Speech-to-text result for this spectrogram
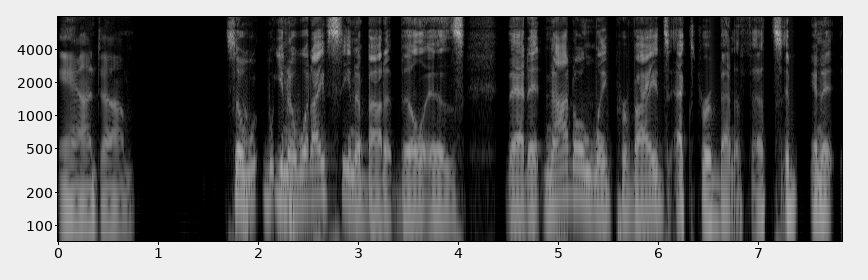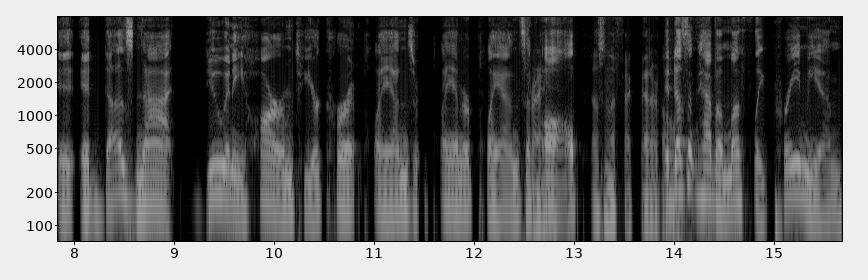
and um, so, you know, what I've seen about it, Bill, is that it not only provides extra benefits and it, it, it does not do any harm to your current plans or plan or plans at right. all. Doesn't affect that at all. It doesn't have a monthly premium.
